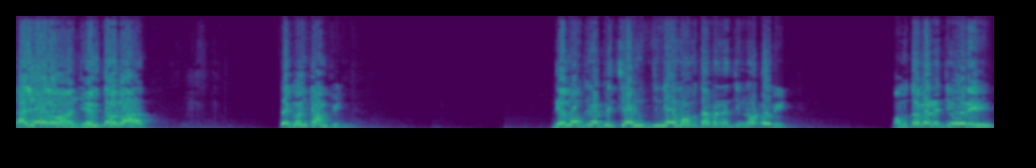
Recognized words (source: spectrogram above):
কালিয়াগঞ্জ, হেমতাবাদ দেখুন জাম্পিং। ডেমোগ্রাফি চেঞ্জ নিয়ে মমতা ব্যানার্জি নট অরিট মমতা ব্যানার্জি অরিট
